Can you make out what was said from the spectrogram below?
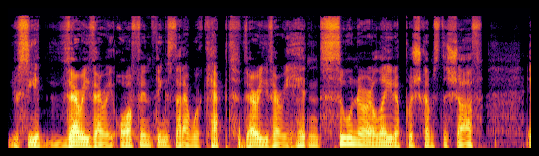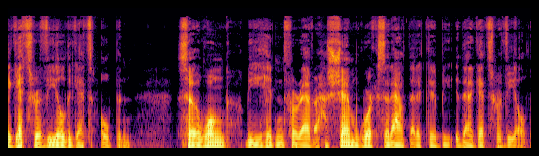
You see it very, very often. Things that were kept very, very hidden. Sooner or later, push comes to shove, it gets revealed, it gets open. So it won't be hidden forever. Hashem works it out that it could be that it gets revealed.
